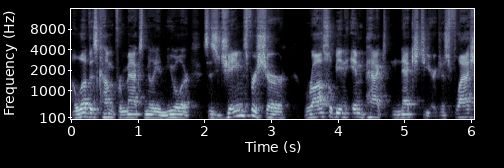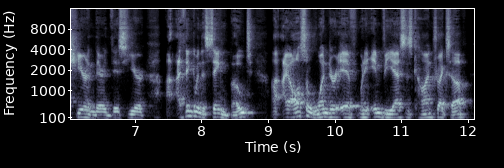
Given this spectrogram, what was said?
I love this comment from Maximilian Mueller. It says James for sure, Ross will be an impact next year, just flash here and there this year. I think I'm in the same boat. I also wonder if when MVS's contract's up,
